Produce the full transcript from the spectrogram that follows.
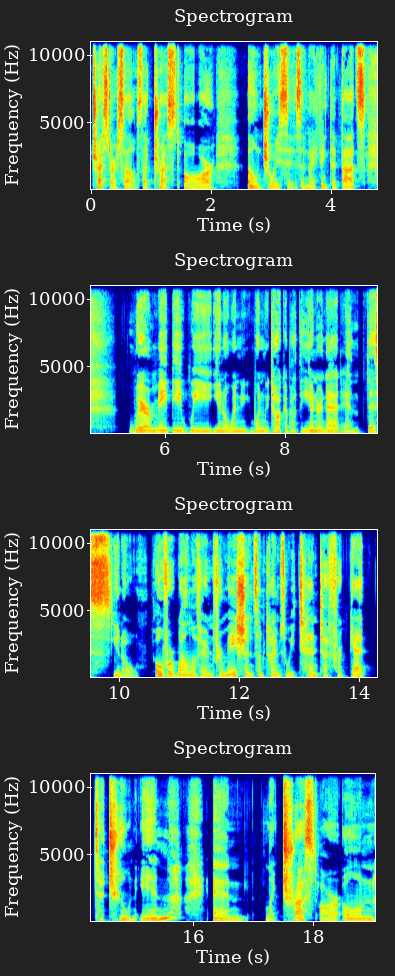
trust ourselves, like trust our own choices. And I think that that's, where maybe we, you know, when when we talk about the internet and this, you know, overwhelm of information, sometimes we tend to forget to tune in and like trust our own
